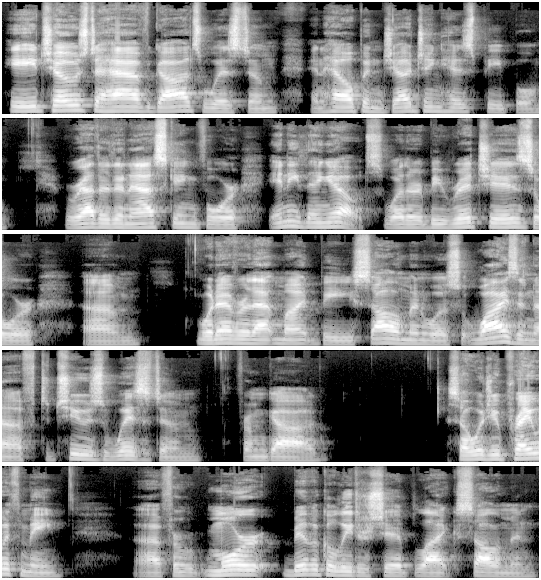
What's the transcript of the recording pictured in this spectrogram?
He chose to have God's wisdom and help in judging his people rather than asking for anything else, whether it be riches or um, whatever that might be. Solomon was wise enough to choose wisdom from God. So, would you pray with me uh, for more biblical leadership like Solomon.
